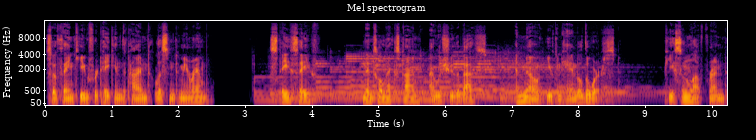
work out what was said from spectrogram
So thank you for taking the time to listen to me ramble. Stay safe, and until next time, I wish you the best, and know you can handle the worst. Peace and love, friend.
